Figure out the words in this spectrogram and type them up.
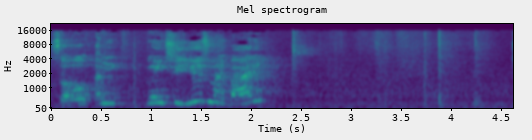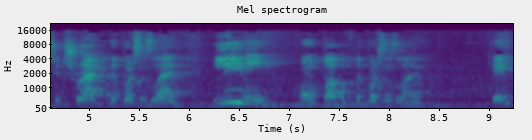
So I'm going to use my body to trap the person's leg, leaning on top of the person's leg, okay,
